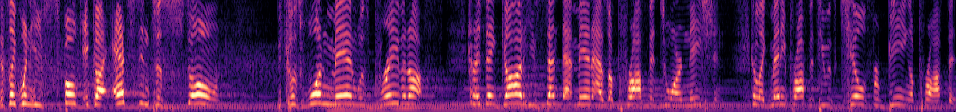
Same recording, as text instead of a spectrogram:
It's like when he spoke, it got etched into stone because one man was brave enough. And I thank God he sent that man as a prophet to our nation. And like many prophets, he was killed for being a prophet.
